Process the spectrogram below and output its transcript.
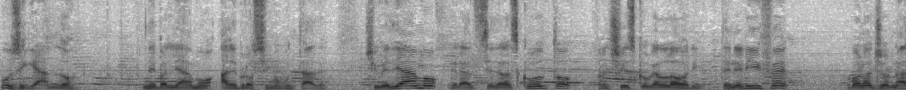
Musicando. Ne parliamo alle prossime puntate. Ci vediamo, grazie dell'ascolto, Francesco Callori, Tenerife, buona giornata.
